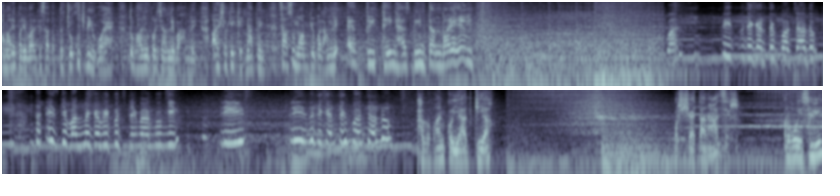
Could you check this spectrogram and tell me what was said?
हमारे परिवार के साथ अब तक जो कुछ भी हुआ है तुम्हारे ऊपर जानलेवा हमले आयशा की किडनैपिंग सासू मॉम के ऊपर हमले everything has been done by him मुझे घर तक पहुँचा दो। इसके बाद मैं कभी कुछ नहीं मांगूँगी। प्लीज़ प्लीज़ मुझे घर तक पहुँचा दो। भगवान को याद किया और शैतान हाजिर। और वो इसलिए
